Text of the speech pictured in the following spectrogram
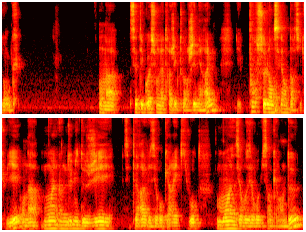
Donc, on a cette équation de la trajectoire générale, et pour se lancer en particulier, on a moins 1 demi de g, etc., v0 carré qui vaut moins 0,0842,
